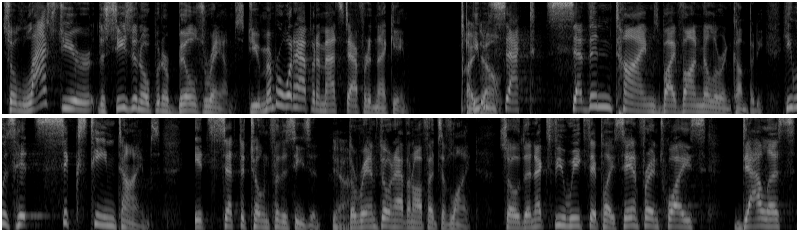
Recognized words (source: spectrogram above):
So last year, the season opener, Bills Rams. Do you remember what happened to Matt Stafford in that game? I he don't. was sacked seven times by Von Miller and company. He was hit 16 times. It set the tone for the season. Yeah. The Rams don't have an offensive line. So the next few weeks, they play San Fran twice, Dallas,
